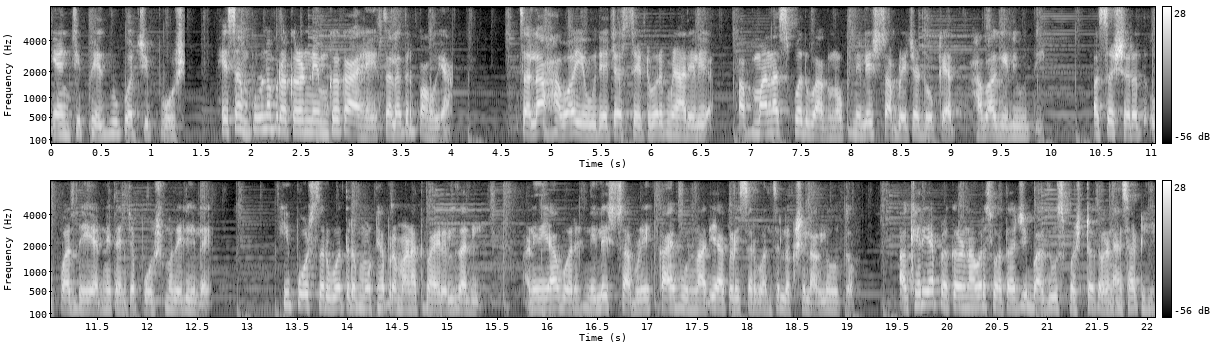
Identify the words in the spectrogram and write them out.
यांची फेसबुकवरची पोस्ट हे संपूर्ण प्रकरण नेमकं काय आहे? चला तर पाहूया. चला हवा येऊ द्याच्या सेटवर मिळालेली अपमानास्पद वागणूक निलेश साबळेच्या डोक्यात हवा गेली होती असं शरद उपाध्ये यांनी त्यांच्या पोस्टमध्ये लिहिलंय. ही पोस्ट सर्वत्र मोठ्या प्रमाणात व्हायरल झाली. आणि यावर निलेश साबळे काय बोलणार याकडे सर्वांचं लक्ष लागलं होतं. अखेर या प्रकरणावर स्वतःची बाजू स्पष्ट करण्यासाठी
